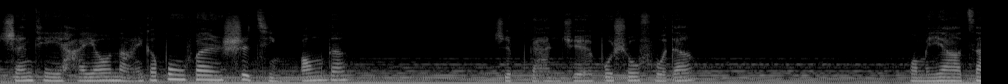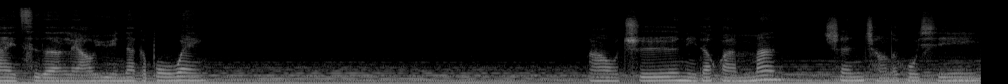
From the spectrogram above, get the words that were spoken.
身体还有哪一个部分是紧绷的，是感觉不舒服的。我们要再一次的疗愈那个部位，保持你的缓慢、深长的呼吸，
